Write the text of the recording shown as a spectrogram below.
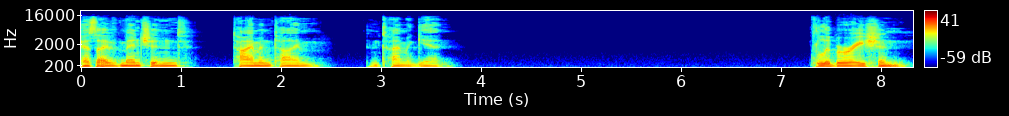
As I've mentioned time and time and time again, the liberation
